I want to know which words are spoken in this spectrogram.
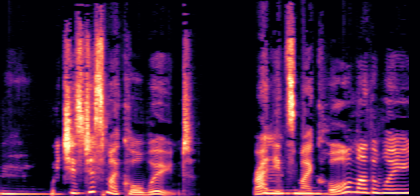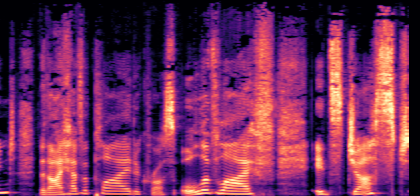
mm. which is just my core wound, right? Mm. It's my mm. core mother wound that I have applied across all of life. It's just,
